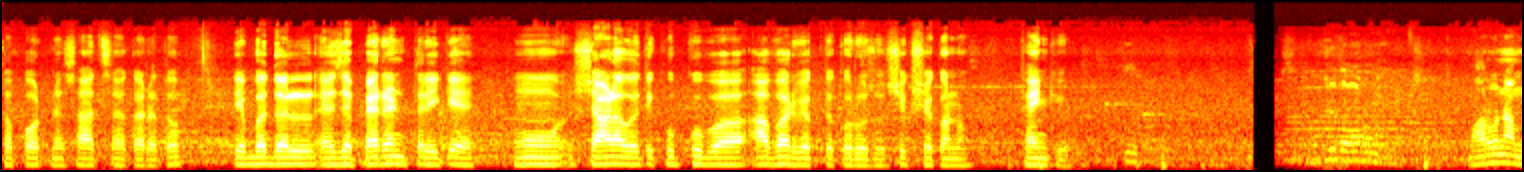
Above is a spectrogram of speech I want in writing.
સપોર્ટ ને સાથ સહકાર હતો એ બદલ એઝ એ પેરેન્ટ તરીકે હું શાળા વતી ખૂબ ખૂબ આભાર વ્યક્ત કરું છું શિક્ષકોનો થેન્ક યુ મારું નામ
